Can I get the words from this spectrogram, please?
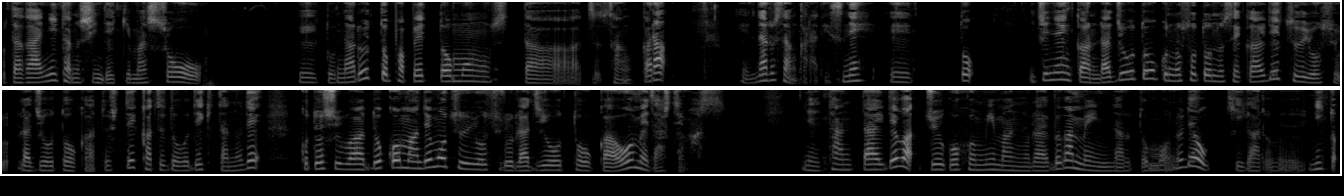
お互いに楽しんでいきましょう。えっ、ー、と、ナルトパペットモンスターズさんから、えー、ナルさんからですね、え、ー、1年間ラジオトークの外の世界で通用するラジオトーカーとして活動できたので、今年はどこまでも通用するラジオトーカーを目指してます。ね、単体では15分未満のライブがメインになると思うので、お気軽にと。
